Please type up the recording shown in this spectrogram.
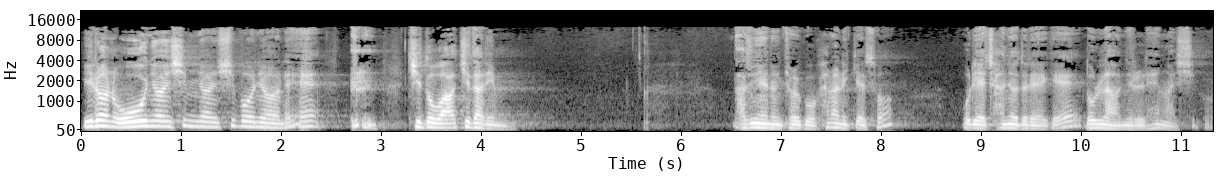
이런 5년, 10년, 15년의 기도와 기다림. 나중에는 결국 하나님께서 우리의 자녀들에게 놀라운 일을 행하시고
